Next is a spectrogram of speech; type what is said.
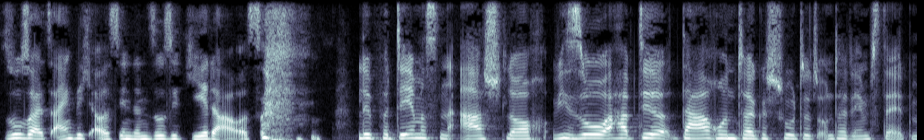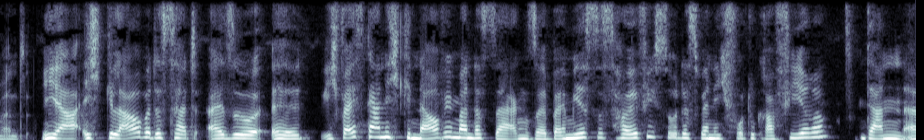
so soll es eigentlich aussehen, denn so sieht jeder aus. Lipödem ist ein Arschloch. Wieso habt ihr darunter geshootet unter dem Statement? Ja, ich glaube, das hat, also äh, ich weiß gar nicht genau, wie man das sagen soll. Bei mir ist es häufig so, dass wenn ich fotografiere, dann äh,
